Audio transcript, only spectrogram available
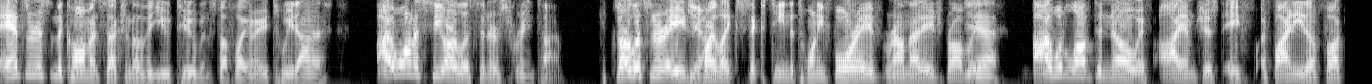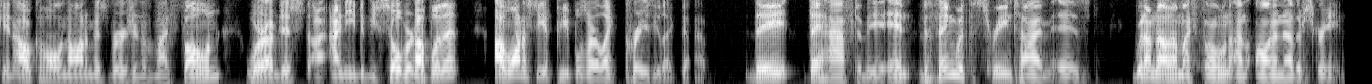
answer us in the comment section of the YouTube and stuff like that. Maybe tweet at us. I want to see our listener screen time. Because our listener age is probably like 16 to 24, Ave, around that age, probably. Yeah. I would love to know if I am just a if I need a fucking alcohol anonymous version of my phone where I'm just I, I need to be sobered up with it. I want to see if people's are like crazy like that. They they have to be. And the thing with the screen time is when I'm not on my phone, I'm on another screen.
